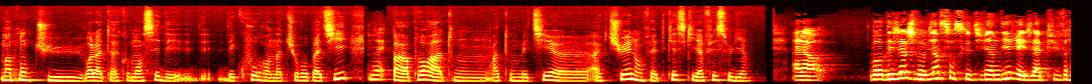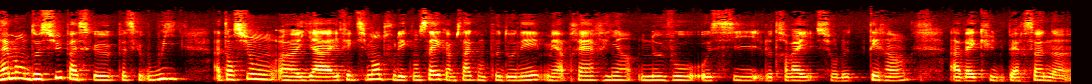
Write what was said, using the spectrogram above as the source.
maintenant que tu voilà, as commencé des, des, cours en naturopathie, par rapport à ton, à ton métier euh, actuel, en fait Qu'est-ce qui a fait ce lien? Alors, bon, déjà, je reviens sur ce que tu viens de dire et j'appuie vraiment dessus parce que, parce que oui, attention, euh, il y a effectivement tous les conseils comme ça qu'on peut donner, mais après, rien ne vaut aussi le travail sur le terrain avec une personne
